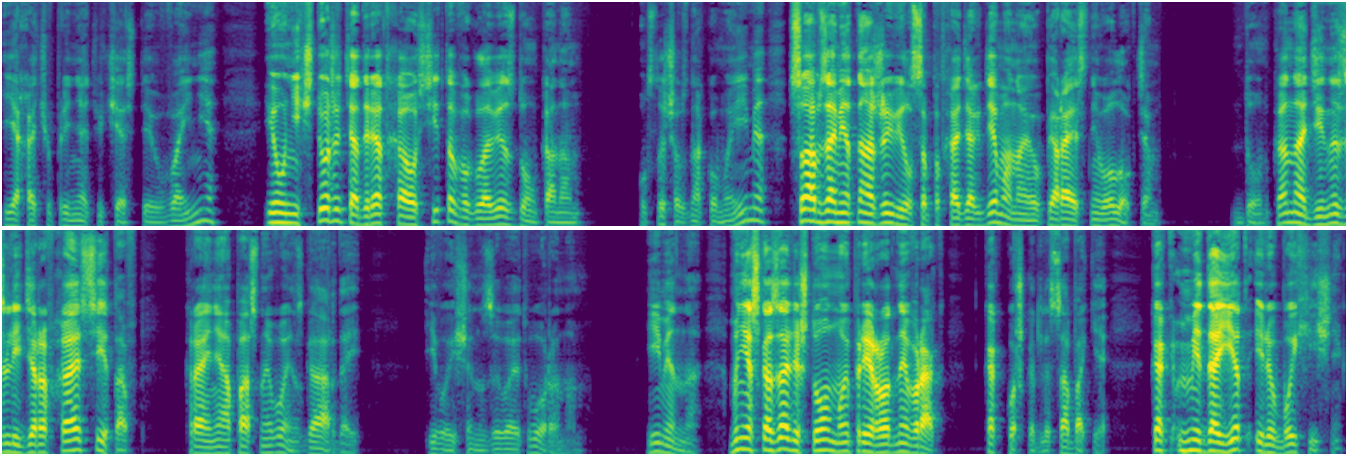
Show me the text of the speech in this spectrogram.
Я хочу принять участие в войне — и уничтожить отряд хаоситов во главе с Дунканом. Услышав знакомое имя, Суаб заметно оживился, подходя к демону и упираясь в него локтем. Дункан — один из лидеров хаоситов, крайне опасный воин с гардой. Его еще называют вороном. Именно. Мне сказали, что он мой природный враг, как кошка для собаки, как медоед и любой хищник.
